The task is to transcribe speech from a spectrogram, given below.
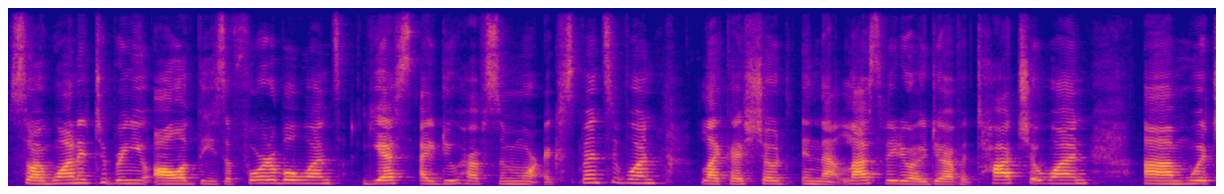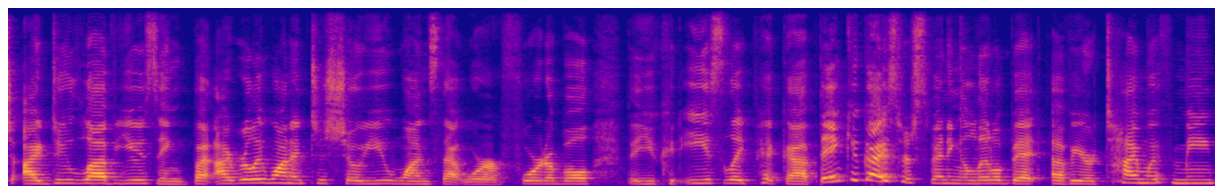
So I wanted to bring you all of these affordable ones. Yes, I do have some more expensive one. Like I showed in that last video, I do have a Tatcha one, um, which I do love using, but I really wanted to show you ones that were affordable that you could easily pick up. Thank you guys for spending a little bit of your time with me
